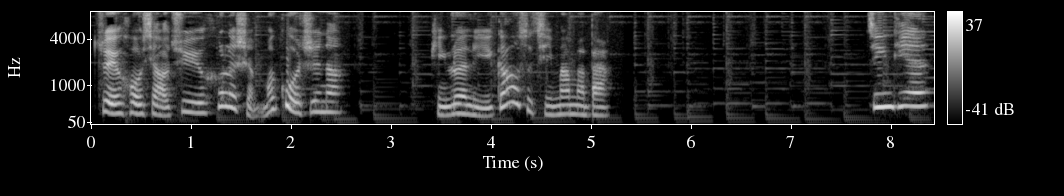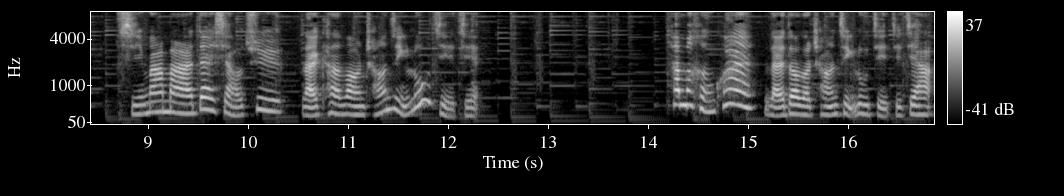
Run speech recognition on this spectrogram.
最后小趣喝了什么果汁呢？评论里告诉齐妈妈吧。今天，齐妈妈带小趣来看望长颈鹿姐姐。他们很快来到了长颈鹿姐姐家，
